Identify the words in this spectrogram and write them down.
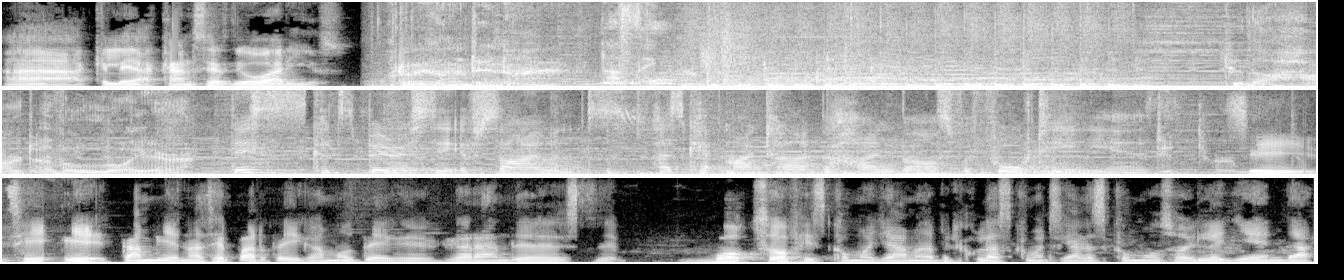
uh, que le da cáncer de ovarios. To the heart of a lawyer. This conspiracy of silence has kept my client behind bars for 14 years. Sí, sí, y también hace parte, digamos, de grandes box office, como llaman, películas comerciales como Soy Leyenda.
